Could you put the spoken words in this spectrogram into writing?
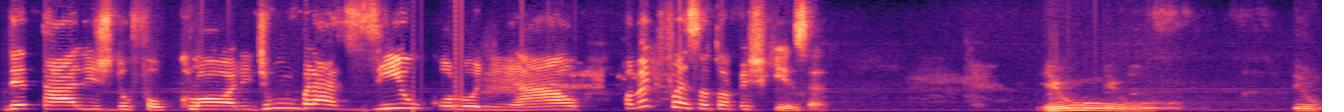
detalhes do folclore, de um Brasil colonial? Como é que foi essa tua pesquisa? Eu, eu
